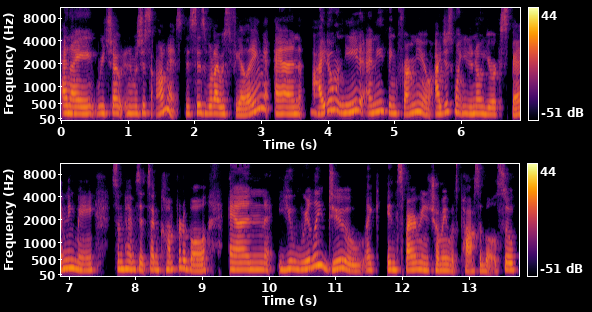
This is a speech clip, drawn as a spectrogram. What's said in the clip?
and I reached out and it was just honest. This is what I was feeling. And mm-hmm. I don't need anything from you. I just want you to know you're expanding me. Sometimes it's uncomfortable and you really do like inspire me to show me what's possible. So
